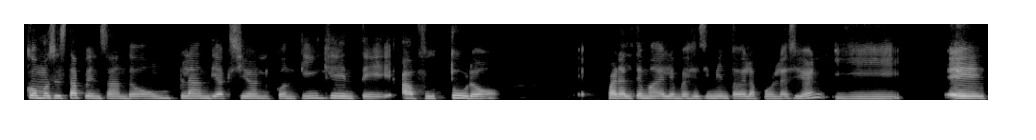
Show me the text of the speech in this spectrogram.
cómo se está pensando un plan de acción contingente a futuro para el tema del envejecimiento de la población y eh,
